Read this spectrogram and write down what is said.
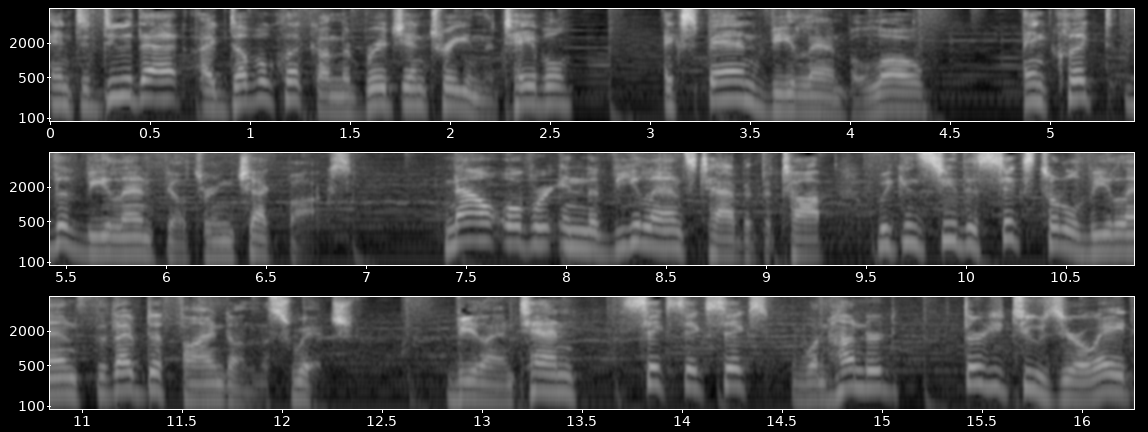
and to do that, I double click on the bridge entry in the table, expand VLAN below, and clicked the VLAN filtering checkbox. Now over in the VLANs tab at the top, we can see the six total VLANs that I've defined on the switch. VLAN 10, 666, 100, 3208,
